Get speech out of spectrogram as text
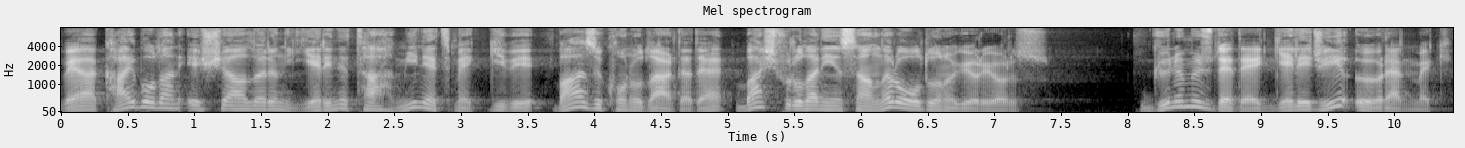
veya kaybolan eşyaların yerini tahmin etmek gibi bazı konularda da başvurulan insanlar olduğunu görüyoruz. Günümüzde de geleceği öğrenmek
